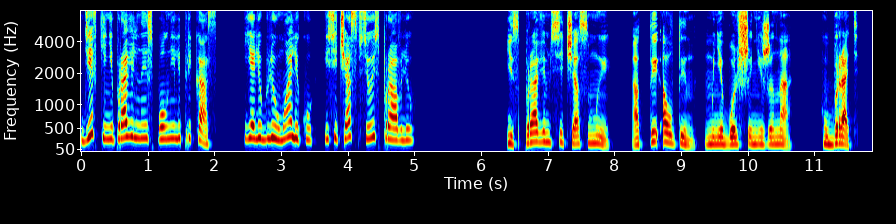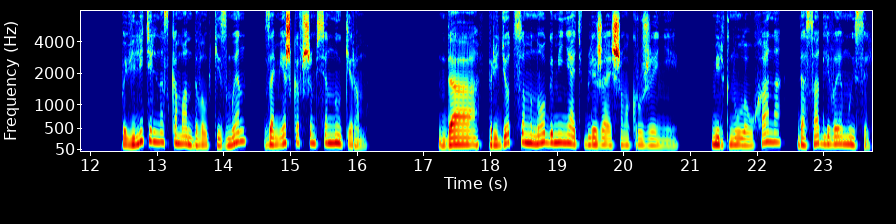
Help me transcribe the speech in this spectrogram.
Девки неправильно исполнили приказ. Я люблю Малику и сейчас все исправлю». «Исправим сейчас мы, а ты, Алтын, мне больше не жена. Убрать!» повелительно скомандовал Кизмен замешкавшимся нукером. «Да, придется много менять в ближайшем окружении», — мелькнула у хана досадливая мысль.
